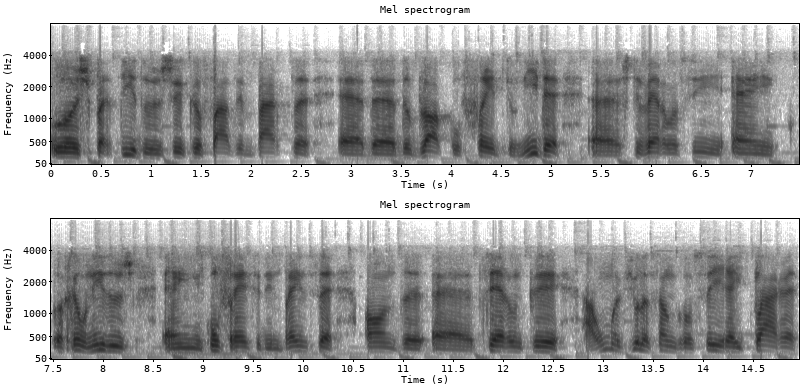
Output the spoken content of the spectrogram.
os partidos que fazem parte uh, de, do bloco Frente Unida uh, estiveram assim em, reunidos em conferência de imprensa onde uh, disseram que há uma violação grosseira e clara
